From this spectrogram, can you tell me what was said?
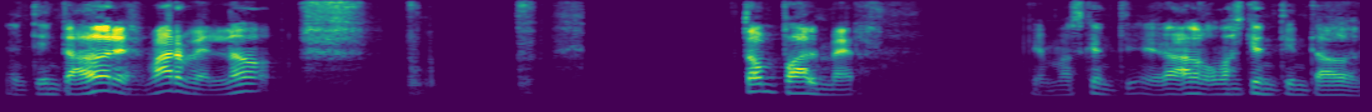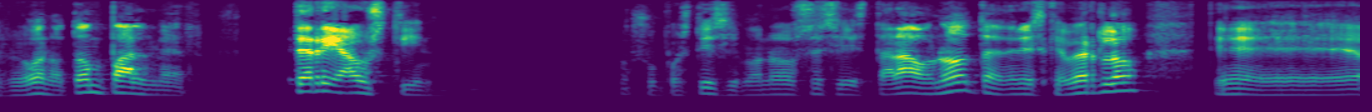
Entintadores Marvel, ¿no? Tom Palmer, que más que era algo más que entintador, pero bueno, Tom Palmer Terry Austin. Por supuestísimo, no sé si estará o no, tendréis que verlo. Eh,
